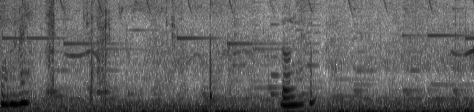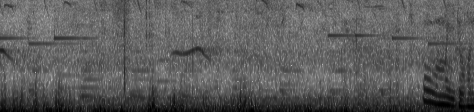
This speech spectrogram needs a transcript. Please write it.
โดนไหมโดนไหมครับ โอ้ ไม่โดน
